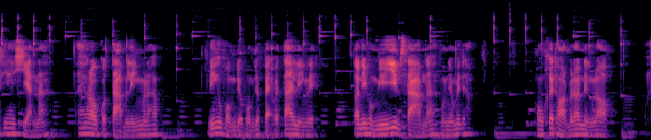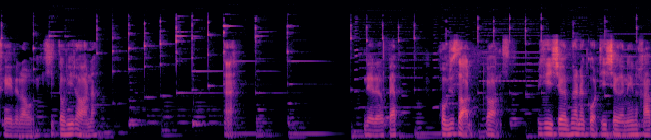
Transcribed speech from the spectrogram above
ที่ให้เขียนนะ ให้เรากดตามลิงก์มานะครับ ลิงก์ของผมเดี๋ยวผมจะแปะไว้ใต้ลิงก์เลย ตอนนี้ผมมียี่สิบสามนะ ผมยังไม่ได้ ผมเคยถอนไปแล้วหนึ่งรอบ โอเคเดี๋ยวเราคลิกตรงที่ถอนนะ อะ เดี๋ยวเดี๋ยวแป๊บ ผมจะสอนก่อน วิธีเชิญเพื่อนนะกดที่เชิญนี่นะครับ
